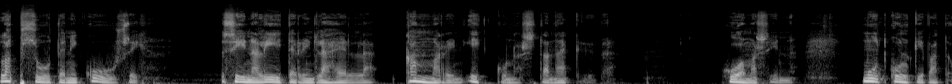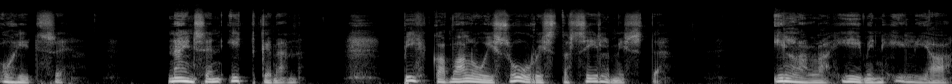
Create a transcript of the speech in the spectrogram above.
lapsuuteni kuusi siinä liiterin lähellä kammarin ikkunasta näkyvä. Huomasin, muut kulkivat ohitse. Näin sen itkevän. Pihka valui suurista silmistä. Illalla hiivin hiljaa.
